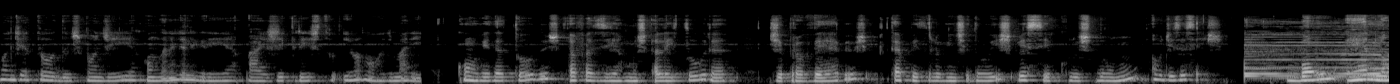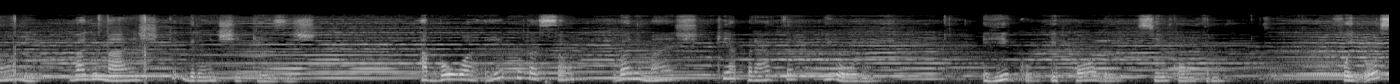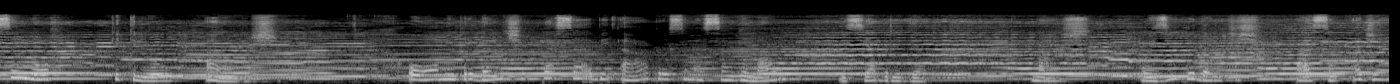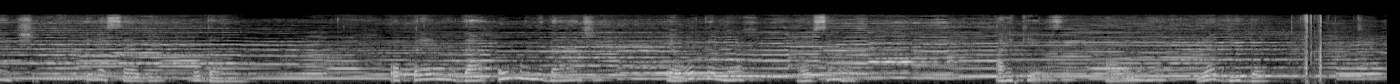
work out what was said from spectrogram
Bom dia a todos, bom dia, com grande alegria, a paz de Cristo e o amor de Maria. Convido a todos a fazermos a leitura de Provérbios, capítulo 22, versículos do 1 ao 16. Bom renome vale mais que grandes riquezas. A boa reputação vale mais que a prata e ouro. Rico e pobre se encontram. Foi o Senhor que criou a ambos. O homem prudente percebe a aproximação do mal e se abriga, mas os imprudentes passam adiante e recebem o dano. O prêmio da humanidade é o temor ao Senhor, a riqueza, a honra e a vida,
